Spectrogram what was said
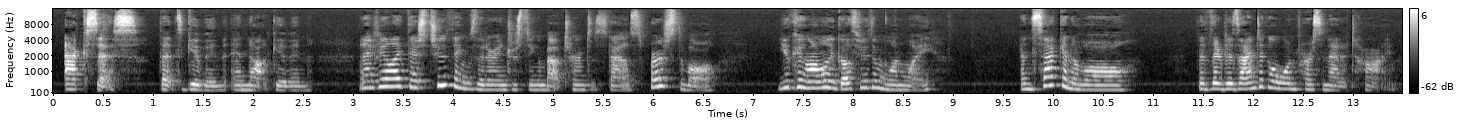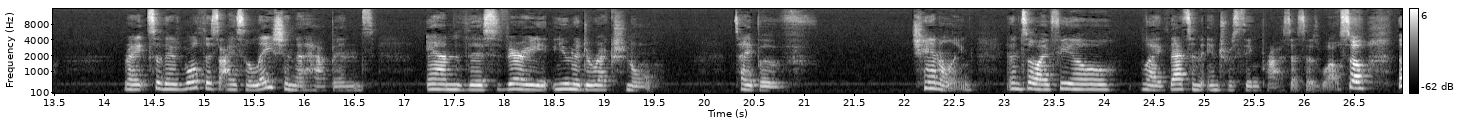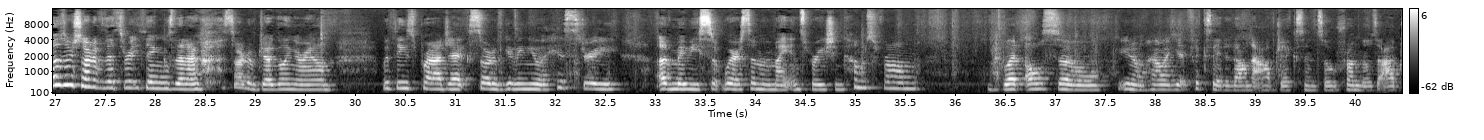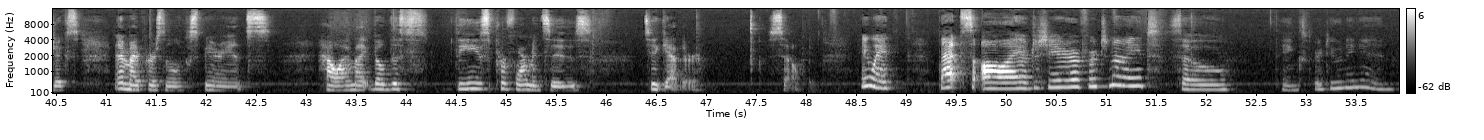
access that's given and not given. And I feel like there's two things that are interesting about turnstiles. First of all, you can only go through them one way. And second of all, that they're designed to go one person at a time. Right? So there's both this isolation that happens and this very unidirectional type of channeling. And so I feel like that's an interesting process as well. So those are sort of the three things that I'm sort of juggling around with these projects, sort of giving you a history of maybe where some of my inspiration comes from, but also, you know, how I get fixated on the objects, and so from those objects and my personal experience, how I might build this these performances together. So, anyway, that's all I have to share for tonight. So, thanks for tuning in.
